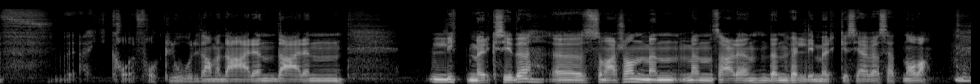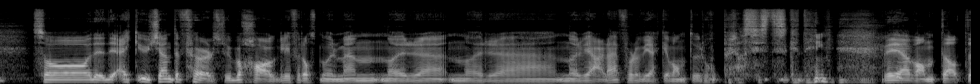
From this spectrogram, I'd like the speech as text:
Jeg kaller det folklore, da, men det er en, det er en litt mørk side uh, som er sånn, men, men, så er det den, den veldig mørke sida vi har sett nå, da. Mm. Så det, det, er ikke ukjent. Det føles ubehagelig for oss nordmenn når, når, når, vi er der, for vi er ikke vant til å rope rasistiske ting. Vi er vant til at,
